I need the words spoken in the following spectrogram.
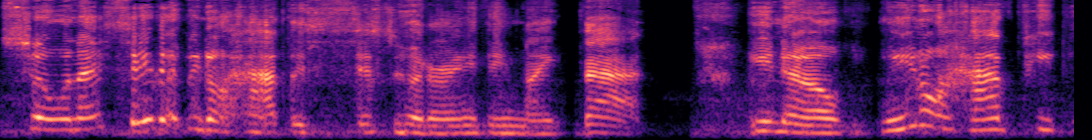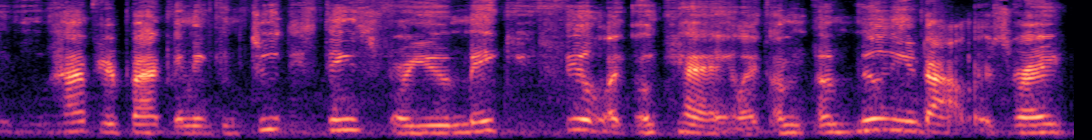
So when I say that we don't have this sisterhood or anything like that, you know, when you don't have people who have your back and they can do these things for you, make you feel like, okay, like a, a million dollars, right?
